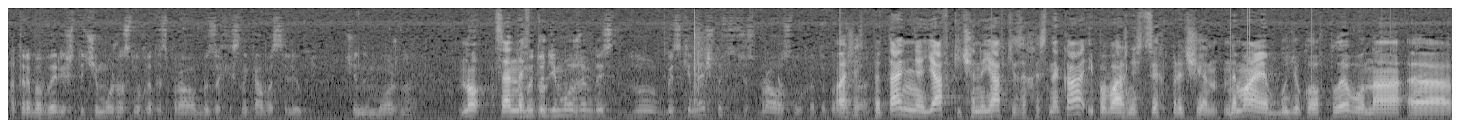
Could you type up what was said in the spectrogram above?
а треба вирішити, чи можна слухати справу без захисника Василюк, чи не можна. Ну, це не ми впли- тоді можемо десь до безкінечності цю справу слухати, правда? честь, питання явки чи неявки захисника і поважність цих причин не має будь-якого впливу на е,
